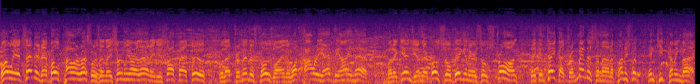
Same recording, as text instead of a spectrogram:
Well, we had said that they're both power wrestlers, and they certainly are that. And you saw Fatu with that tremendous clothesline and what power he had behind that. But again, Jim, they're both so big and they're so strong, they can take a tremendous amount of punishment and keep coming back.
